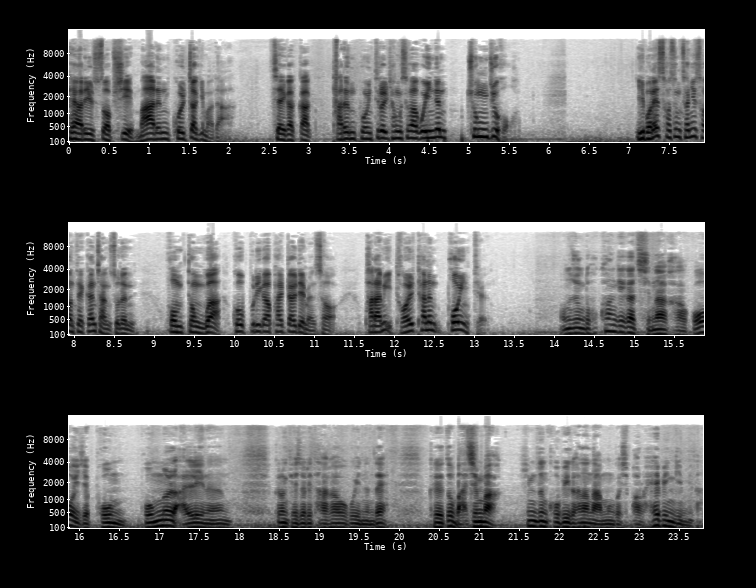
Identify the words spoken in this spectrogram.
헤아릴 수 없이 많은 골짜기마다 제각각 다른 포인트를 형성하고 있는 중주호. 이번에 서승찬이 선택한 장소는 홈통과 곧뿌리가 발달되면서 바람이 덜 타는 포인트. 어느 정도 혹한기가 지나가고 이제 봄, 봄을 알리는 그런 계절이 다가오고 있는데 그래도 마지막 힘든 고비가 하나 남은 것이 바로 해빙기입니다.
